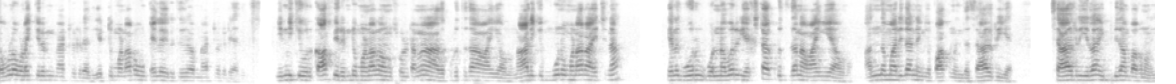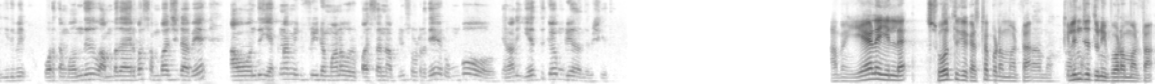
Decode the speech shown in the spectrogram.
எவ்வளோ உழைக்கிறன்னு மேட்ரு கிடையாது. எட்டு மணி நேரம் உன் கையில் இருக்குது மேட்ரு கிடையாது. இன்னைக்கு ஒரு காஃபி ரெண்டு மணி நேரம் அவன் சொல்லிட்டான்னா நான் அதை கொடுத்து தான் வாங்கி ஆகணும். நாளைக்கு மூணு மணி நேரம் ஆயிடுச்சுன்னா எனக்கு ஒரு ஒன் ஹவர் எக்ஸ்ட்ரா கொடுத்து தான் நான் வாங்கி ஆகணும். அந்த மாதிரி தான் நீங்கள் பார்க்கணும் இந்த சேலரியை சேலரியெல்லாம் இப்படி இப்படிதான் பார்க்கணும் இதுவே ஒருத்தவங்க வந்து ஐம்பதாயிரம் ரூபாய் சம்பாதிச்சிட்டாவே அவன் வந்து எக்கனாமிக் ஃப்ரீடமான ஒரு பர்சன் அப்படின்னு சொல்றதே ரொம்ப என்னால் ஏற்றுக்கவே முடியாது அந்த விஷயத்தை. அவன் ஏழை இல்லை சோத்துக்கு கஷ்டப்பட மாட்டான் ஆமா கிழிஞ்ச துணி போட மாட்டான்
